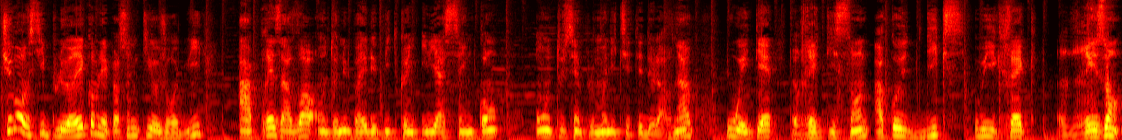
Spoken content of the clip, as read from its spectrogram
tu vas aussi pleurer comme les personnes qui aujourd'hui, après avoir entendu parler de Bitcoin il y a 5 ans, ont tout simplement dit que c'était de l'arnaque ou étaient réticentes à cause d'X ou Y raison.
